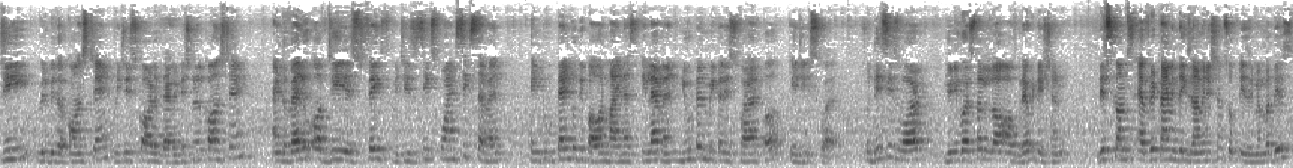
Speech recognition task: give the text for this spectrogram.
G will be the constant which is called gravitational constant and the value of G is fixed which is 6.67 into 10 to the power minus 11 Newton meter square per kg square. So this is what universal law of gravitation this comes every time in the examination, so please remember this.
